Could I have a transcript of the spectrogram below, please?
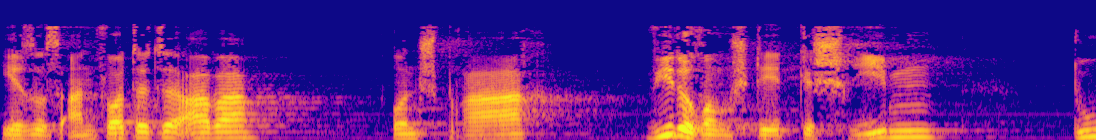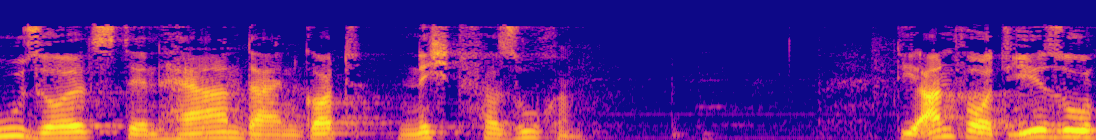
Jesus antwortete aber und sprach, Wiederum steht geschrieben, du sollst den Herrn, dein Gott, nicht versuchen. Die Antwort Jesu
